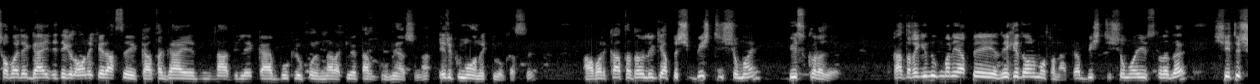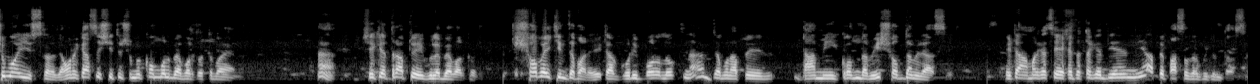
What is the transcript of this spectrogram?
সবারই গায়ে দিতে গেলে অনেকের আছে কাঁথা গায়ে না দিলে গায়ে বুকের উপরে না রাখলে তার ঘুমে আসে না। এরকমও অনেক লোক আছে। আবার কাঁথাটা হলে কি আপনি বৃষ্টির সময় ইউজ করা যায়। কাঁথাটা কিন্তু মানে আপনি রেখে দেওয়ার মতো না। কারণ বৃষ্টির সময় ইউজ করা যায়, শীতের সময় ইউজ করা যায়। অনেকে আছে শীতের সময় কম্বল ব্যবহার করতে পারে না। হ্যাঁ সেক্ষেত্রে আপনি এগুলো ব্যবহার করেন। সবাই কিনতে পারে। এটা গরিব বড় লোক না, যেমন আপনি দামি, কম দামি, সব দামের আছে। এটা আমার কাছে এক হাজার টাকা দিয়ে নিয়ে আপনি পাঁচ হাজার পর্যন্ত আছে।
